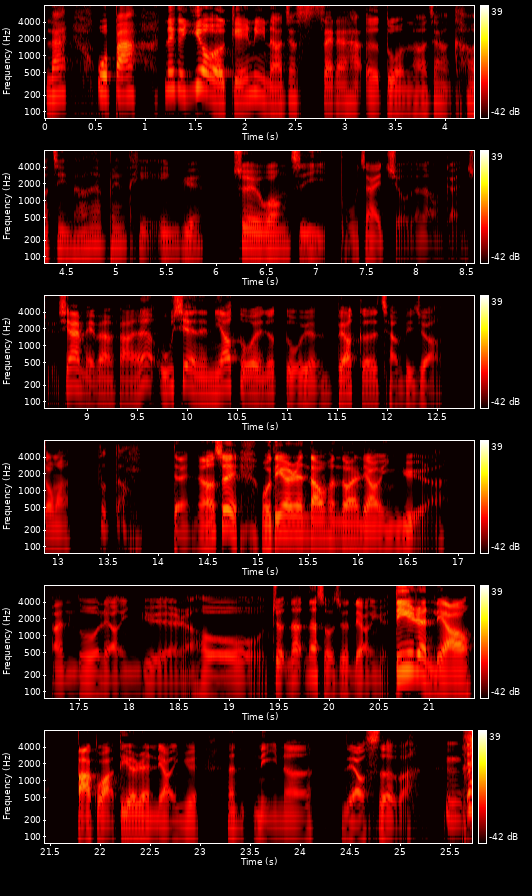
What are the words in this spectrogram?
来，我把那个诱饵给你，然后这样塞在他耳朵，然后这样靠近，然后那边听音乐，醉翁之意不在酒的那种感觉。现在没办法，因为无限的，你要多远就多远，不要隔着墙壁就好，懂吗？不懂。对，然后所以我第二任大部分都在聊音乐啦，蛮多聊音乐，然后就那那时候就聊音乐。第一任聊八卦，第二任聊音乐，那你呢？聊色吧。你在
